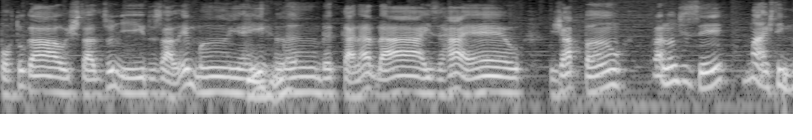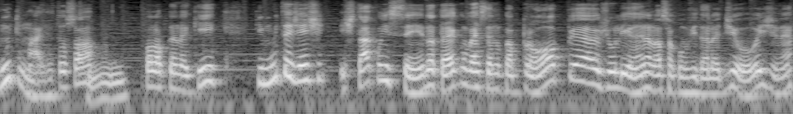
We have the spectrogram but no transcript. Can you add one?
Portugal, Estados Unidos, Alemanha, uhum. Irlanda, Canadá, Israel, Japão, para não dizer mais, tem muito mais. Eu estou só uhum. colocando aqui que muita gente está conhecendo, até conversando com a própria Juliana, nossa convidada de hoje, né?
